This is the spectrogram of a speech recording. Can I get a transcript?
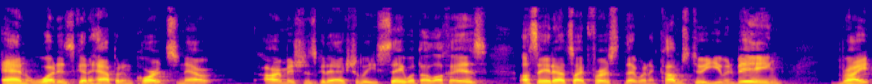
And what is going to happen in court? So now our mission is going to actually say what the halacha is. I'll say it outside first, that when it comes to a human being, right,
